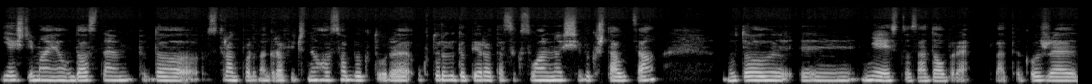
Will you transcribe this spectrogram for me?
jeśli mają dostęp do stron pornograficznych osoby, które, u których dopiero ta seksualność się wykształca, no to y, nie jest to za dobre, dlatego że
